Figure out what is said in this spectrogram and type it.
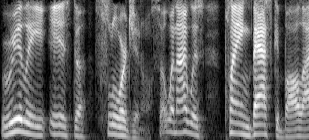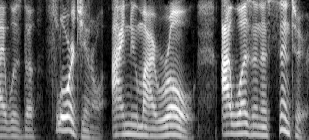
really is the floor general. So when I was playing basketball, I was the floor general. I knew my role. I wasn't a center.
